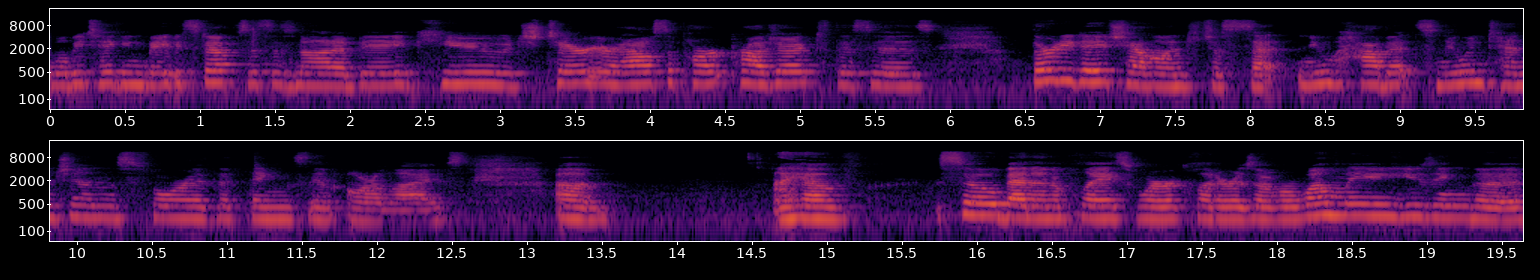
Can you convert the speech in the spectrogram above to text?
we'll be taking baby steps. This is not a big, huge tear your house apart project. This is 30 day challenge to set new habits, new intentions for the things in our lives. Um, I have so been in a place where clutter is overwhelmed me using the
